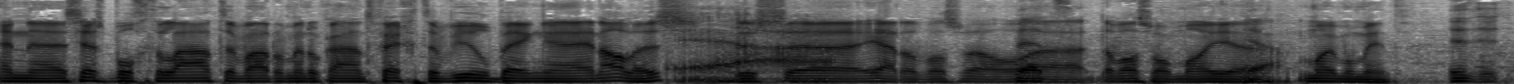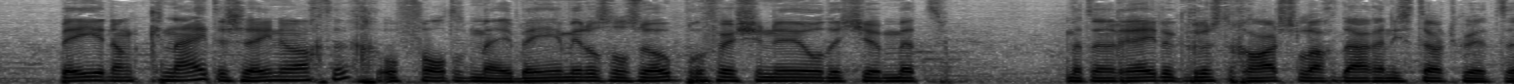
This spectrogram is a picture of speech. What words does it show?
en uh, zes bochten later waren we met elkaar aan het vechten, wielbengen en alles. Ja. Dus uh, ja, dat was wel, uh, dat was wel een mooi, ja. mooi moment. Ben je dan knijter zenuwachtig of valt het mee? Ben je inmiddels al zo professioneel dat je met, met een redelijk rustige hartslag daar in die startgrid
